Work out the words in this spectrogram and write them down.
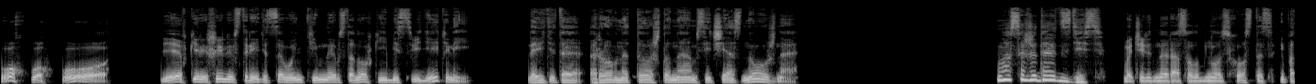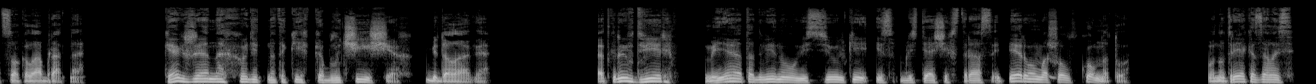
Ох-ох-ох! Девки решили встретиться в интимной обстановке и без свидетелей. Да ведь это ровно то, что нам сейчас нужно. «Вас ожидают здесь», — в очередной раз улыбнулась хостес и подсокала обратно. «Как же она ходит на таких каблучищах, бедолага!» Открыв дверь, я отодвинул висюльки из блестящих страз и первым вошел в комнату. Внутри оказалось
